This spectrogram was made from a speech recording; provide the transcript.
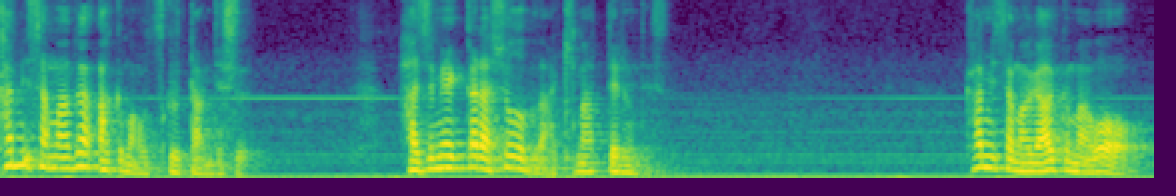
神様が悪魔を作ったんです。初めから勝負は決まってるんです。神様が悪魔を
